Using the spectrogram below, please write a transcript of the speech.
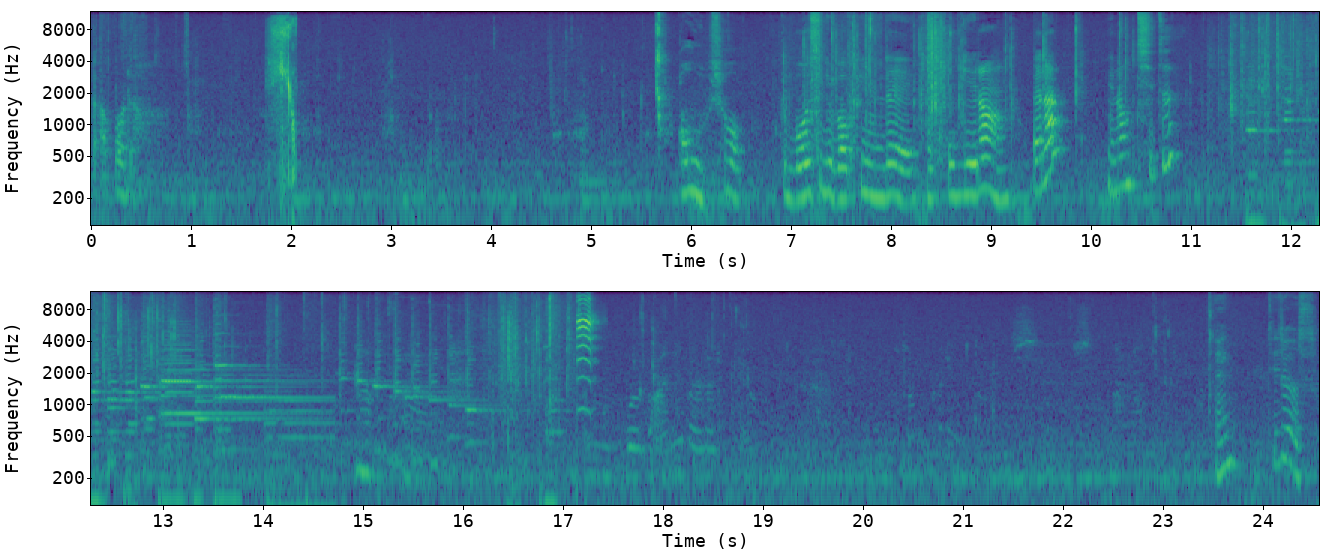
까버려. 어우, 셔. 그 머시기 머핀인데 고기랑 계란? 이랑 치즈? 엥? 찢어졌어.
